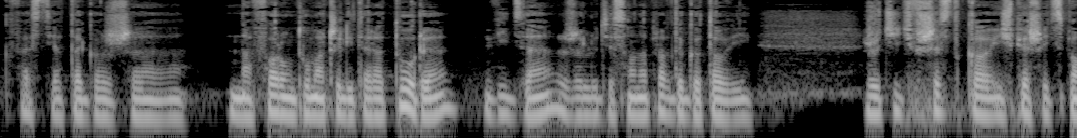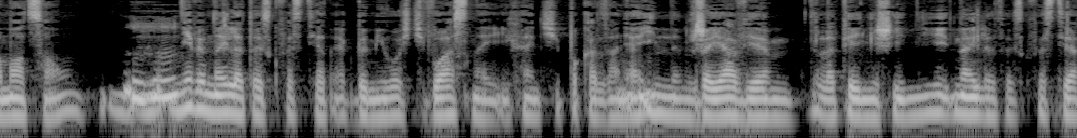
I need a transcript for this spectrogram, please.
kwestia tego, że na forum tłumaczy literatury widzę, że ludzie są naprawdę gotowi rzucić wszystko i śpieszyć z pomocą. Mhm. Nie wiem, na ile to jest kwestia jakby miłości własnej i chęci pokazania innym, że ja wiem lepiej niż inni, na ile to jest kwestia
